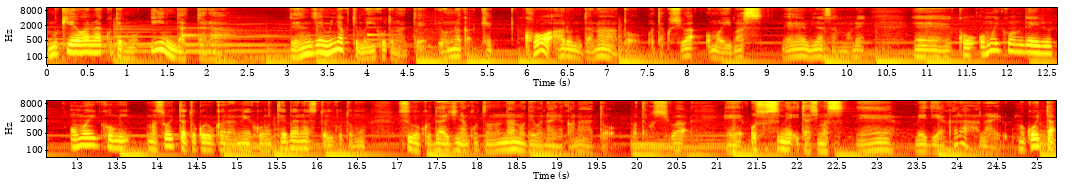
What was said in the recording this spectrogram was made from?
向き合わなくてもいいんだったら全然見なくてもいいことなんて世の中結構あるんだなと私は思います。ね、皆さんもね、えー、こう思い込んでいる思い込み、まあ、そういったところからねこの手放すということもすごく大事なことなのではないのかなと私はえー、おすすめいたしますねメディアから離れる、まあ、こういった、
